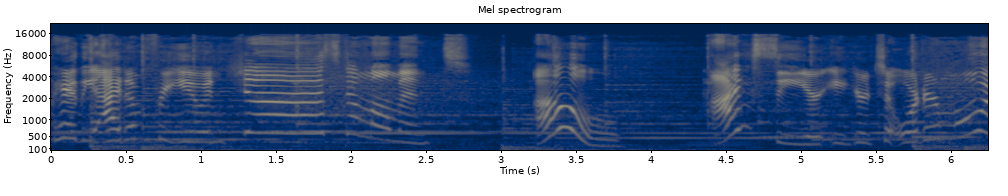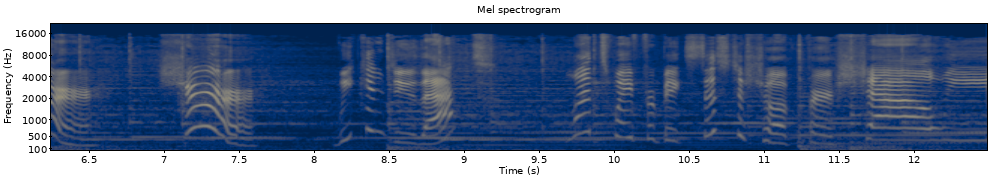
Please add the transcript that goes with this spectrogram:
prepare the item for you in just a moment. Oh, I see you're eager to order more. Sure, we can do that. Let's wait for Big Sis to show up first, shall we?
